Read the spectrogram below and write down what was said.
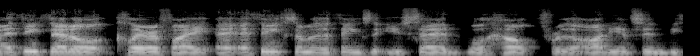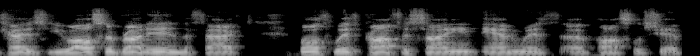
I think that'll clarify. I, I think some of the things that you said will help for the audience. And because you also brought in the fact, both with prophesying and with apostleship,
